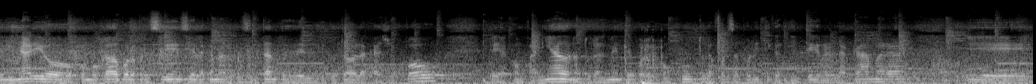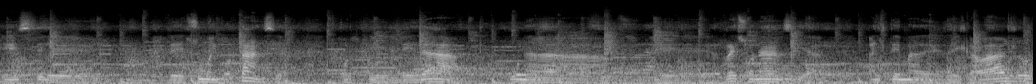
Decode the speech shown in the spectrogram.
seminario convocado por la presidencia de la Cámara de Representantes del diputado Lacalle Pou, eh, acompañado naturalmente por el conjunto de las fuerzas políticas que integran la Cámara, eh, es de suma importancia porque le da una resonancia al tema del caballo,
